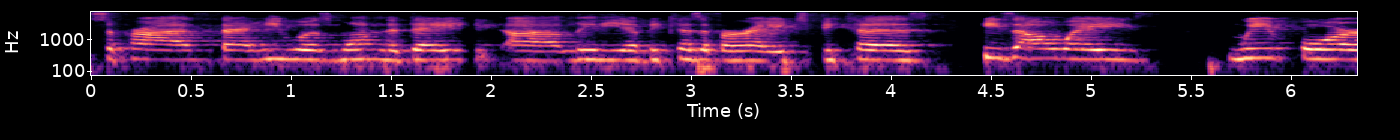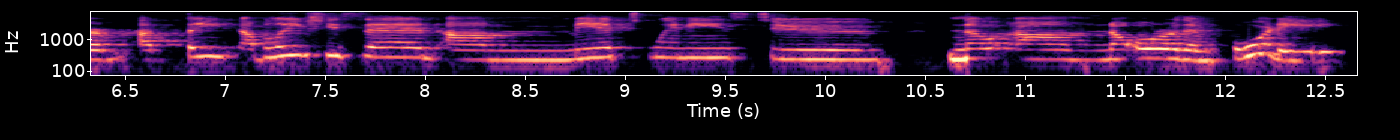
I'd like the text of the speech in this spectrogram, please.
surprised that he was wanting to date uh, Lydia because of her age, because he's always went for I think I believe she said um, mid twenties to no um, no older than forty.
